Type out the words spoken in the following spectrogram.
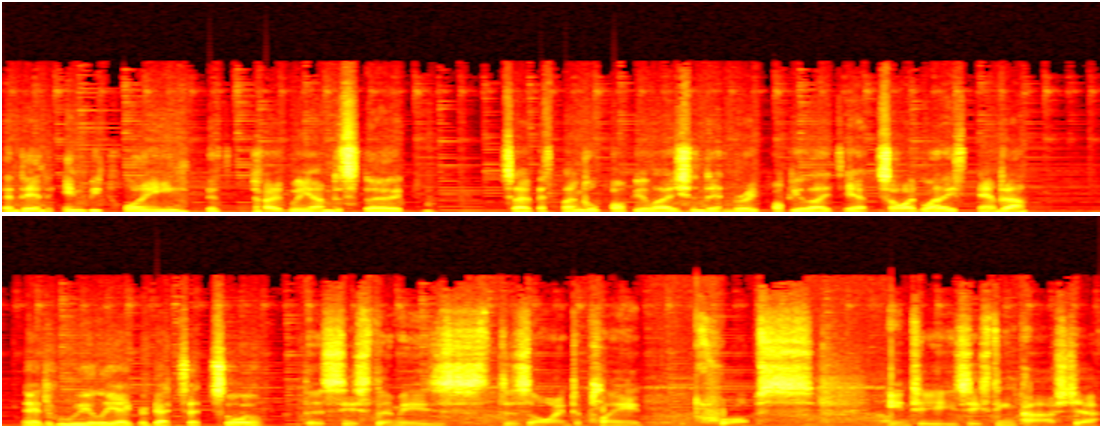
and then in between it's totally undisturbed. So the fungal population then repopulates out sideways and up and it really aggregates that soil. The system is designed to plant crops into existing pasture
